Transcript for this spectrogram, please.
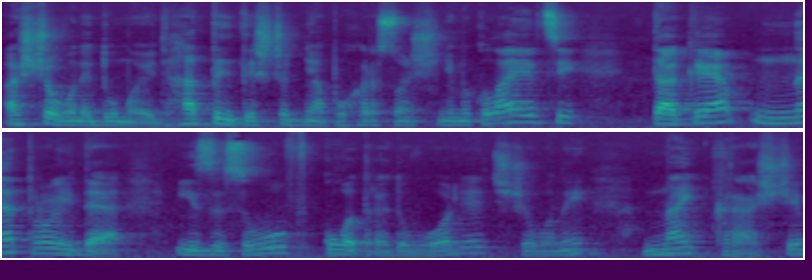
А що вони думають? Гатити щодня по Херсонщині Миколаївці? Таке не пройде. І ЗСУ вкотре доводять, що вони найкраща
